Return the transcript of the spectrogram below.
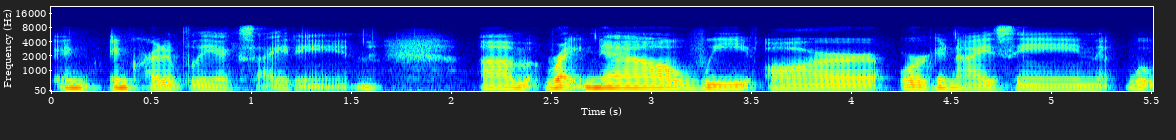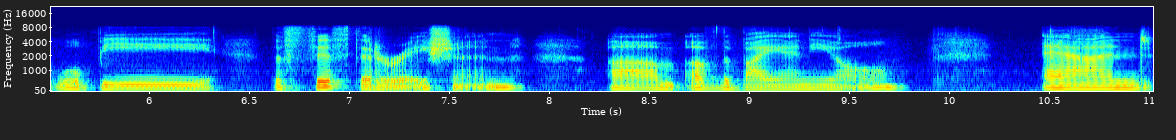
in, incredibly exciting. Um, right now, we are organizing what will be the fifth iteration um, of the biennial. And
